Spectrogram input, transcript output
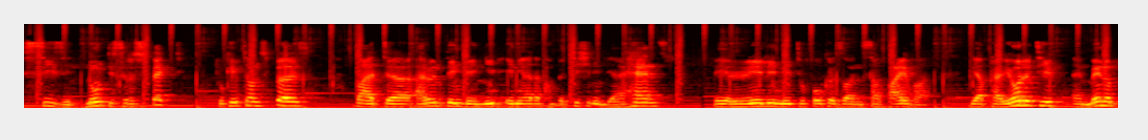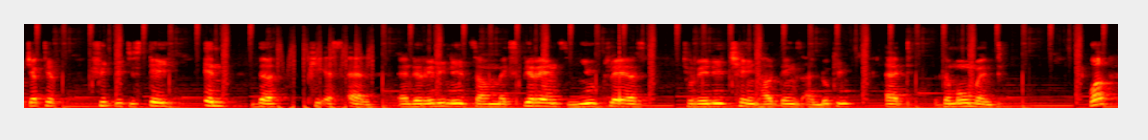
season. No disrespect to Cape Town Spurs, but uh, I don't think they need any other competition in their hands. They really need to focus on survival. Their priority and main objective should be to stay in the PSL, and they really need some experienced new players to really change how things are looking at the moment. Well,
